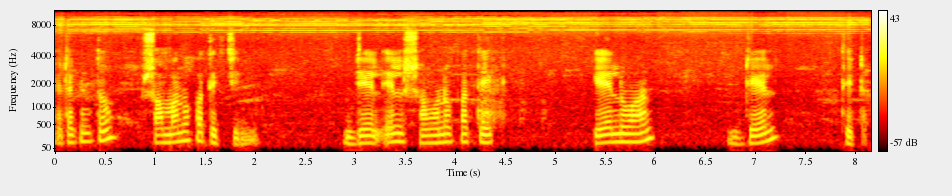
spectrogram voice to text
এটা কিন্তু সমানুপাতিক চিহ্ন। ডেল এল সমানুপাতিক এল ওয়ান ডেল থিটা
